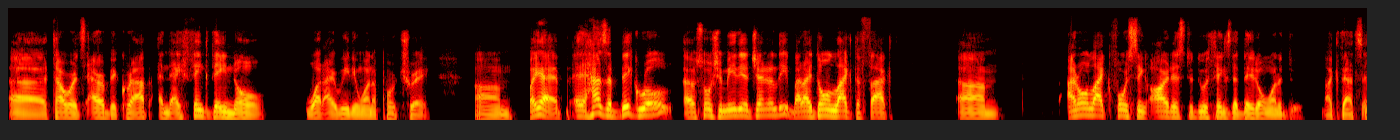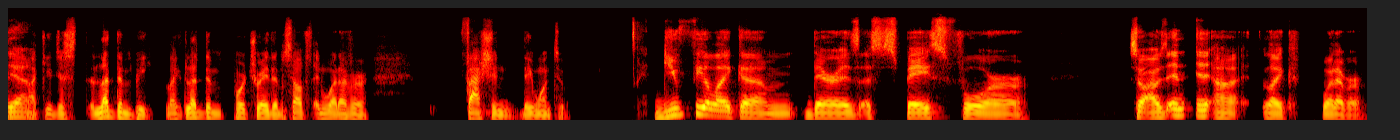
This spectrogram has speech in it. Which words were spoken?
uh, towards Arabic rap, and I think they know what I really want to portray. Um, but yeah, it, it, has a big role, uh, social media generally. But I don't like the fact um, I don't like forcing artists to do things that they don't want to do. Like that's it. Yeah. Like you just let them be. Like let them portray themselves in whatever fashion they want to. Do you feel like um, there is a space for? So I was in, in uh, like whatever,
